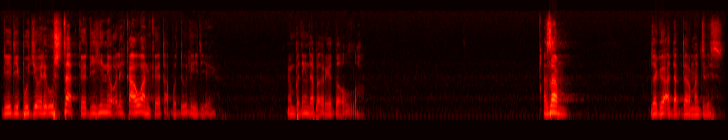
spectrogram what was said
Dia dipuji oleh ustaz ke, dihina oleh kawan ke, tak peduli dia. Yang penting dapat rida Allah. Azam, jaga adab dalam majlis.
